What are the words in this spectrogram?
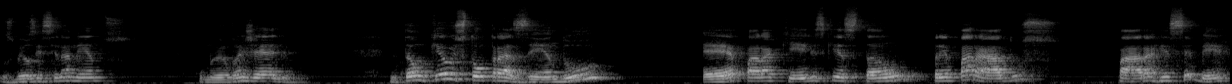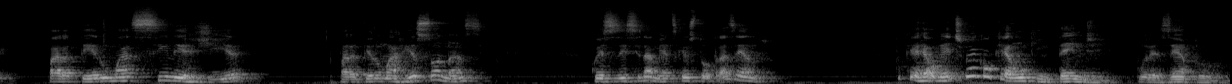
os meus ensinamentos, o meu evangelho. Então, o que eu estou trazendo é para aqueles que estão preparados para receber, para ter uma sinergia, para ter uma ressonância com esses ensinamentos que eu estou trazendo. Porque realmente não é qualquer um que entende, por exemplo,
